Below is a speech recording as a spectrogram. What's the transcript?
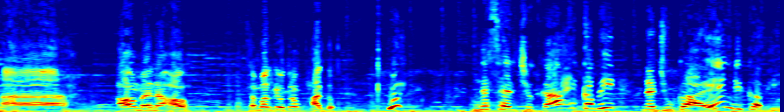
आ, आओ मैना आओ। संभल के उतरो हाथ दो। न सर झुका है कभी न झुकाएँगे कभी।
